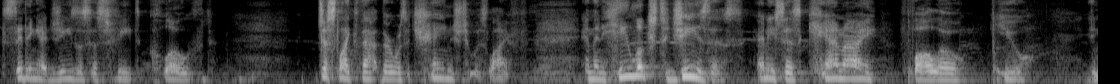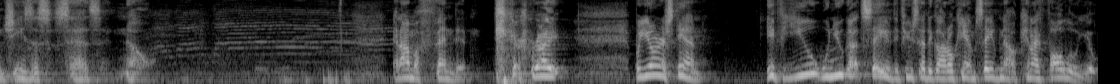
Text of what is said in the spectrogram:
sitting at Jesus' feet, clothed. Just like that, there was a change to his life. And then he looks to Jesus and he says, Can I follow you? And Jesus says, No. And I'm offended, right? But you understand, if you, when you got saved, if you said to God, Okay, I'm saved now, can I follow you?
